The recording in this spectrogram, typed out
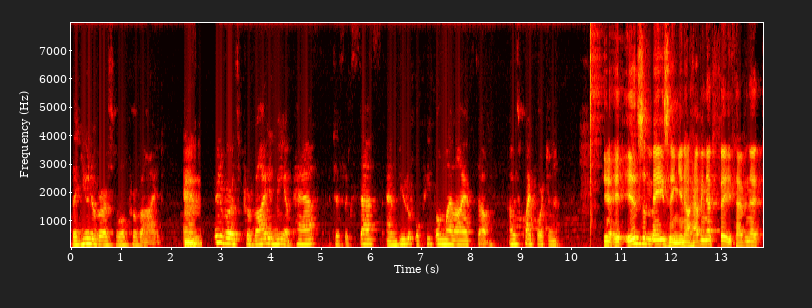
"The universe will provide," and mm. the universe provided me a path to success and beautiful people in my life. So I was quite fortunate. Yeah, it is amazing, you know, having that faith, having that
